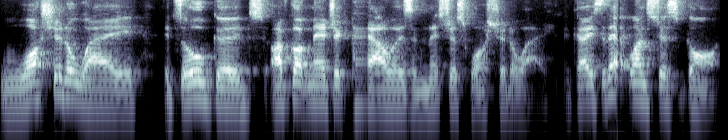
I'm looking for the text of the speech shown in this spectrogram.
wash it away it's all good. I've got magic powers and let's just wash it away. Okay, so that one's just gone.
